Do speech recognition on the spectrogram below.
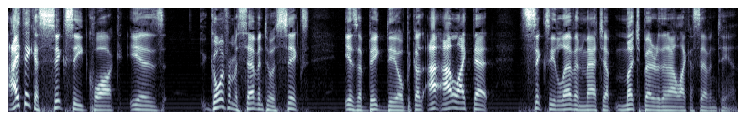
I think a six seed quack is going from a seven to a six is a big deal because I, I like that six eleven matchup much better than I like a seven ten.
